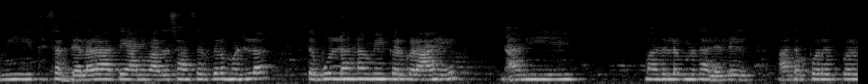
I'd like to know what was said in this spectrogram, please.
मी इथे सध्याला राहते आणि माझं सासर जर म्हटलं तर बुलढाणा मेकरकडं आहे. आणि माझं लग्न झालेलं आहे. आता परत परत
